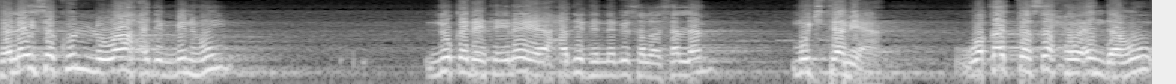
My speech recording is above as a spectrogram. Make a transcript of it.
فليس كل واحد منهم نقلت إليه أحاديث النبي صلى الله عليه وسلم مجتمعة وقد تصح عنده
